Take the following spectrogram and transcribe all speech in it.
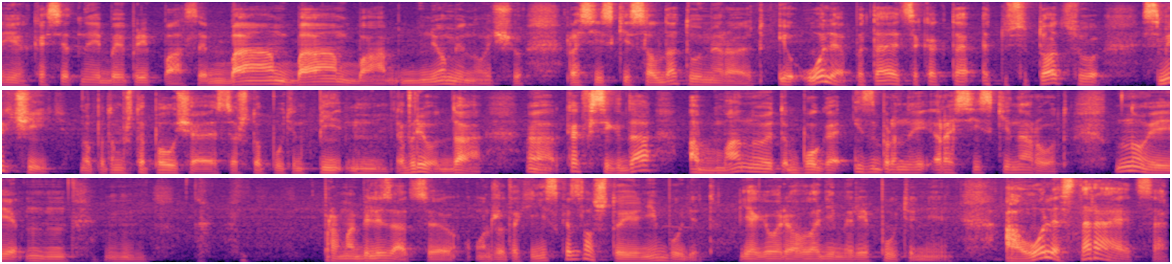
и кассетные боеприпасы. Бам-бам-бам, днем и ночью российские солдаты умирают. И Оля пытается как-то эту ситуацию смягчить. Но потому что получается, что Путин пи- врет, да. А, Как всегда, обманывает богоизбранный российский народ. Ну и про мобилизацию. Он же так и не сказал, что ее не будет. Я говорю о Владимире Путине. А Оля старается.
